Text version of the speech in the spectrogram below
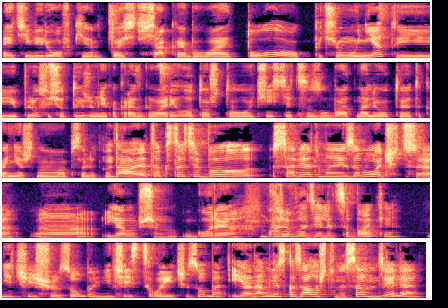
эти веревки, то есть всякое бывает, то почему нет? И плюс еще ты же мне как раз говорила то, что чистятся зубы от налета. Это, конечно, абсолютно Да, так. это, кстати, был совет моей заводчицы. А, я, в общем, горе, горе владелец собаки не чищу зубы, не чистила яичи зубы. И она мне сказала, что на самом деле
